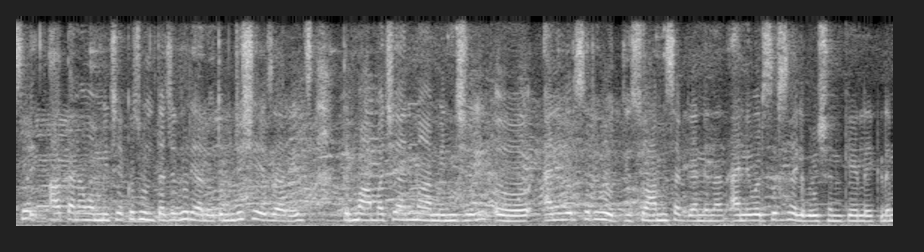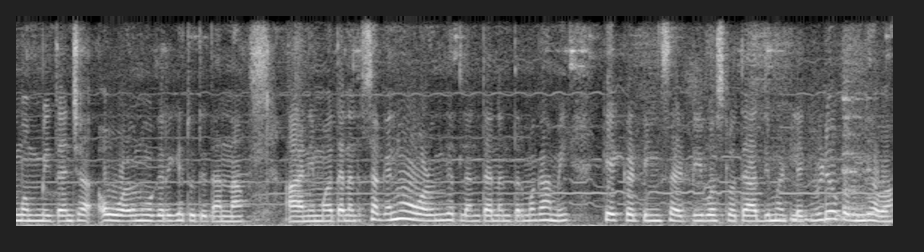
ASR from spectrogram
सो आता ना मम्मीच्या एका चुलत्याच्या घरी आलो होतो म्हणजे शेजारीच. तर मामाची आणि मामींची ॲनिव्हर्सरी होती. सो आम्ही सगळ्यांनी ना ॲनिव्हर्सरी सेलिब्रेशन केलं. इकडे मम्मी त्यांच्या ओवाळून वगैरे घेत होते त्यांना. आणि मग त्यानंतर सगळ्यांनी ओवाळून घेतलं आणि त्यानंतर मग आम्ही केक कटिंगसाठी बसलो. त्याआधी म्हटलं एक व्हिडिओ करून घ्यावा.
